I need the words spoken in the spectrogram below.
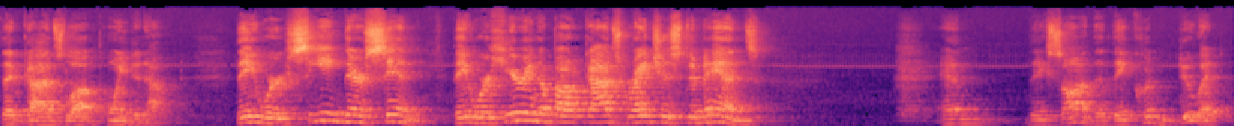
that God's law pointed out. They were seeing their sin. They were hearing about God's righteous demands. And they saw that they couldn't do it,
